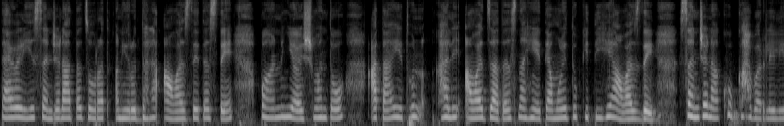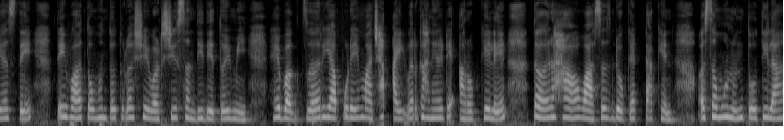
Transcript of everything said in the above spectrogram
त्यावेळी संजना आता जोरात अनिरुद्धला आवाज देत असते. पण यश म्हणतो आता इथून खाली आवाज जातच नाही त्यामुळे तू कितीही आवाज दे. संजना खूप घाबरलेली असते. तेव्हा तो म्हणतो तुला शेवटची संधी देतोय मी. हे बघ जर यापुढे माझ्या आईवर घाणेरटे आरोप केले तर तर हा वासच डोक्यात टाकेन असं म्हणून तो तिला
